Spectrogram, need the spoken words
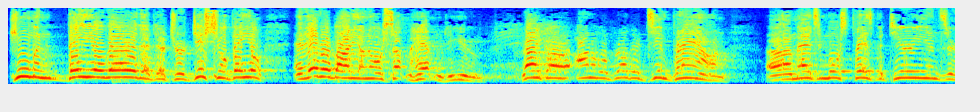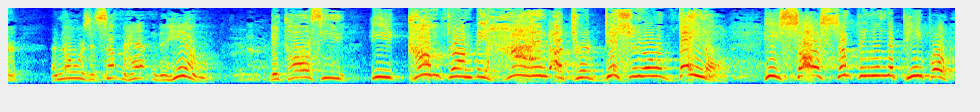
human veil there, the, the traditional veil, and everybody will know something happened to you. Like our honorable brother Jim Brown. Uh, I imagine most Presbyterians are, knows that something happened to him because he he come from behind a traditional veil. He saw something in the people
